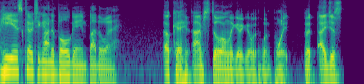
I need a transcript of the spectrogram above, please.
he is coaching in the bowl game, by the way. Okay, I'm still only going to go with one point, but I just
